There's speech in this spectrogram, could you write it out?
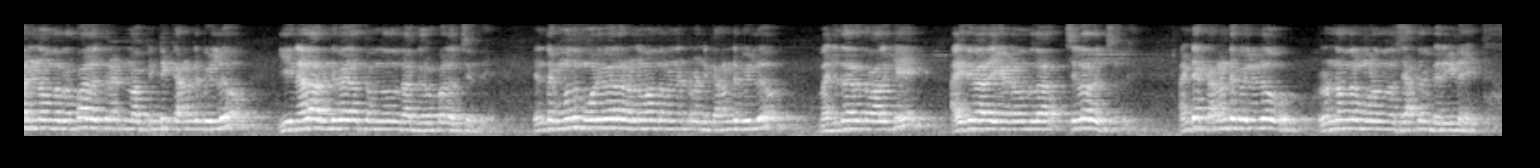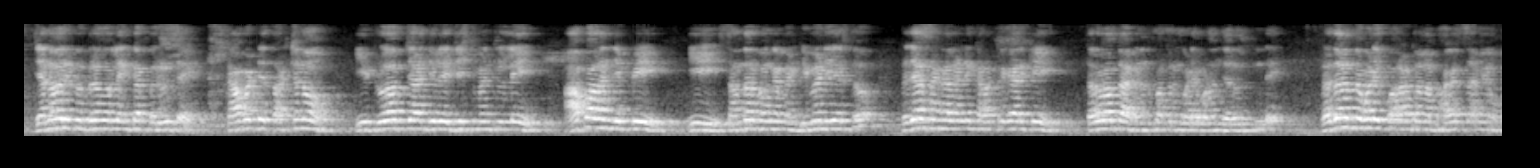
పన్నెండు వందల రూపాయలు వచ్చినట్టు ఒక ఇంటికి కరెంటు బిల్లు ఈ నెల రెండు వేల తొమ్మిది వందల డెబ్బై రూపాయలు వచ్చింది. ఇంతకుముందు మూడు వేల రెండు వందలు ఉన్నటువంటి కరెంటు బిల్లు మధ్యతరగతి వాళ్ళకి ఐదు వేల ఏడు వందల చిల్లర వచ్చింది. అంటే కరెంటు బిల్లులు రెండు వందల మూడు వందల శాతం పెరిగినాయి. జనవరి ఫిబ్రవరిలో ఇంకా పెరుగుతాయి. కాబట్టి తక్షణం ఈ ట్రూ అప్ ఛార్జీలు అడ్జస్ట్మెంట్లని ఆపాలని చెప్పి ఈ సందర్భంగా మేము డిమాండ్ చేస్తూ ప్రజా సంఘాలన్నీ కలెక్టర్ గారికి తర్వాత వినతిపత్రం కూడా ఇవ్వడం జరుగుతుంది. ప్రజలంతా కూడా ఈ పోరాటంలో భాగస్వామ్యం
